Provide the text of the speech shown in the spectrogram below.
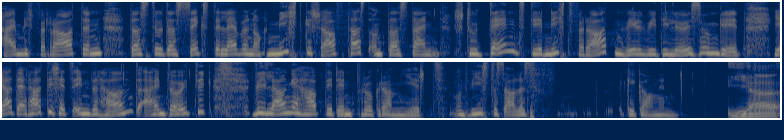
heimlich verraten, dass du das sechste Level noch nicht geschafft hast und dass dein Student dir nicht verraten will, wie die Lösung geht. Ja, der hat dich jetzt in der Hand, eindeutig. Wie lange habt ihr denn programmiert und wie ist das alles gegangen? Ja,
